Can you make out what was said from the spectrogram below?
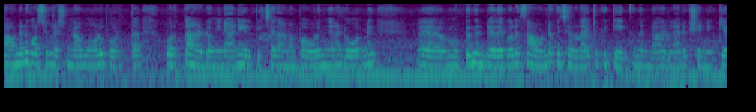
സൗണ്ടിന് കുറച്ച് പ്രശ്നം ഉണ്ടാവും മോൾ പുറത്ത് പുറത്താണ് കേട്ടോ. മിനാനെ ഏൽപ്പിച്ചതാണ്. അപ്പോൾ അവൾ ഇങ്ങനെ ഡോറിന് മുട്ടുന്നുണ്ട്. അതേപോലെ സൗണ്ടൊക്കെ ചെറുതായിട്ടൊക്കെ കേൾക്കുന്നുണ്ടാവും. എല്ലാവരും ക്ഷമിക്കുക.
